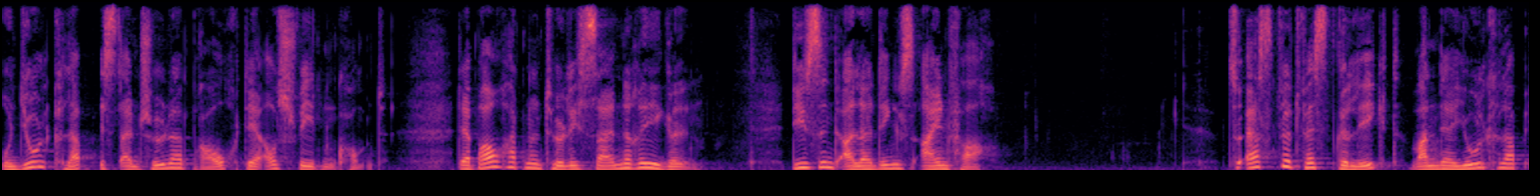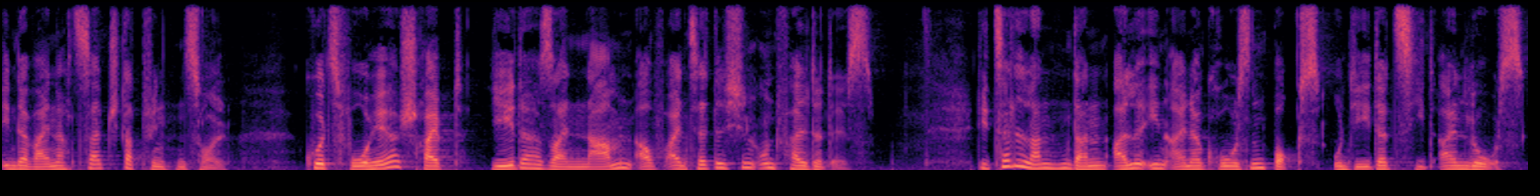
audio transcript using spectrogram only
Und Julklapp ist ein schöner Brauch, der aus Schweden kommt. Der Brauch hat natürlich seine Regeln. Die sind allerdings einfach. Zuerst wird festgelegt, wann der Julklapp in der Weihnachtszeit stattfinden soll. Kurz vorher schreibt jeder seinen Namen auf ein Zettelchen und faltet es. Die Zettel landen dann alle in einer großen Box und jeder zieht ein Los.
